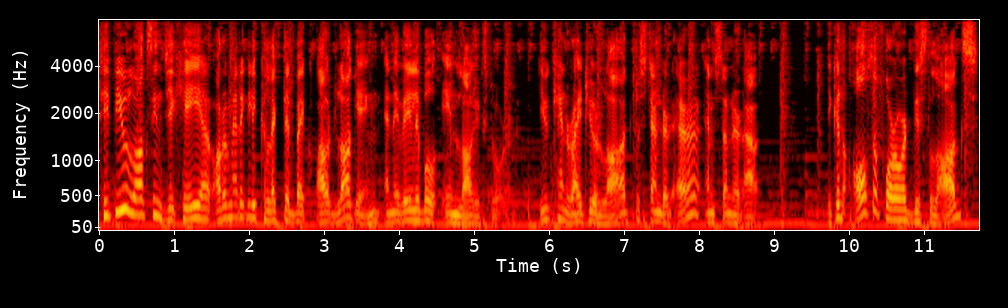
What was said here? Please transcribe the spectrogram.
TPU logs in GKE are automatically collected by Cloud Logging and available in Log Explorer. you can write your log to standard error and standard out. You can also forward these logs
